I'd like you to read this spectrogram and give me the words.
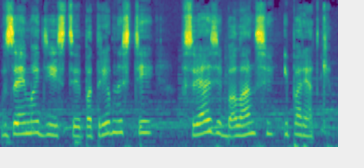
Взаимодействие потребностей в связи, балансе и порядке –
